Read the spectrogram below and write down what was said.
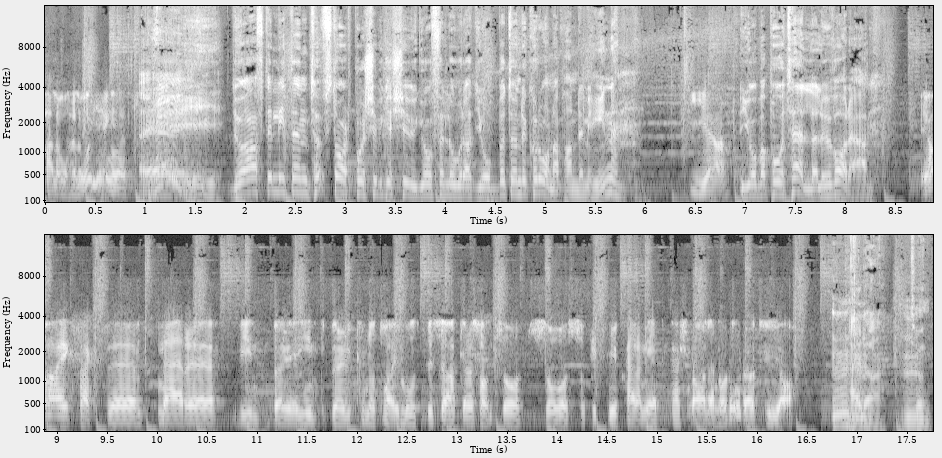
Hallå, hallå gänget. Hej! Du har haft en liten tuff start på 2020 och förlorat jobbet under coronapandemin. Ja, Du jobbar på hotell, eller hur var det? ja exakt. Eh, när eh, vi inte började, inte började kunna ta emot besökare och sånt så, så, så fick vi skära ner på personalen och då rök ju jag. Hej då. Tungt.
